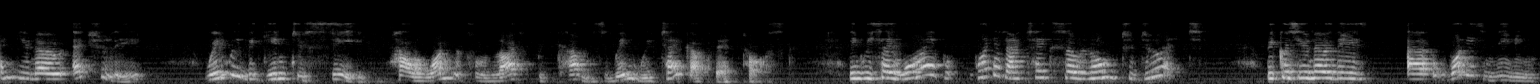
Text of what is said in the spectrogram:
And you know, actually, when we begin to see how wonderful life becomes when we take up that task, then we say, why, why did I take so long to do it? Because you know, there's, uh, what is meaning,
